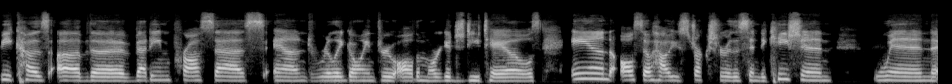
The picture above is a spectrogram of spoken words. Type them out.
because of the vetting process and really going through all the mortgage details, and also how you structure the syndication when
